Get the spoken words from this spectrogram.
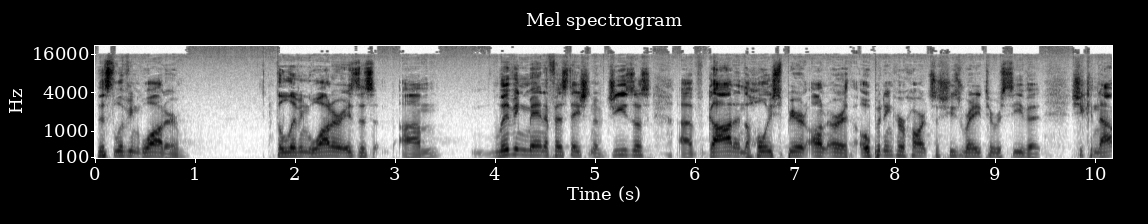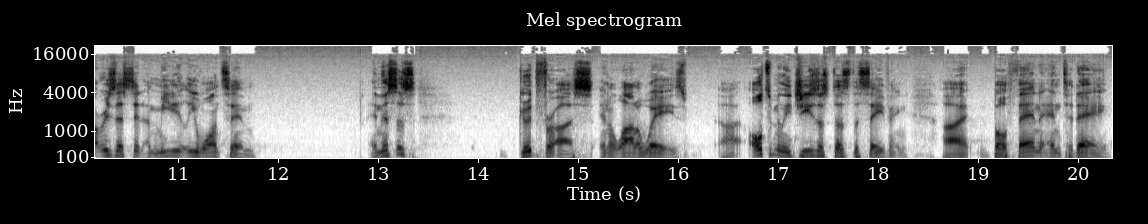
this living water. The living water is this um, living manifestation of Jesus, of God, and the Holy Spirit on earth, opening her heart so she's ready to receive it. She cannot resist it. Immediately wants Him, and this is good for us in a lot of ways. Uh, ultimately, Jesus does the saving, uh, both then and today.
